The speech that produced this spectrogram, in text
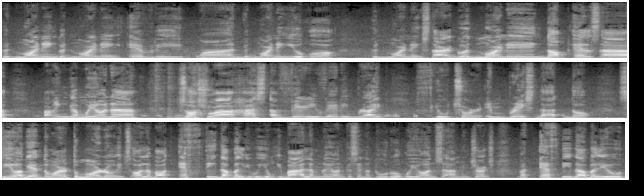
Good morning, good morning, everyone. Good morning, Yuko. Good morning, Star. Good morning, Doc Elsa. Pakinggan mo yon ha. Joshua has a very, very bright future. Embrace that, Doc. See you again tomorrow. Tomorrow, it's all about FTW. Yung iba alam na yon kasi naturo ko yon sa aming church. But FTW,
